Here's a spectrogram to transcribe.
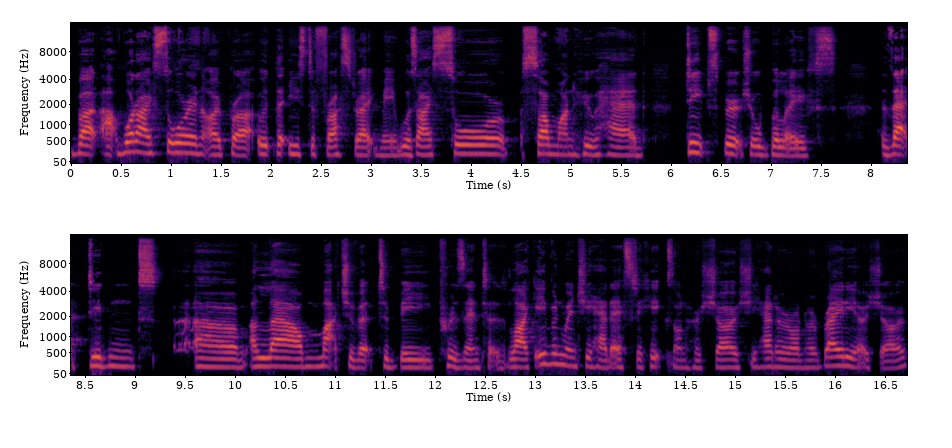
but uh, what i saw in oprah that used to frustrate me was i saw someone who had deep spiritual beliefs that didn't um, allow much of it to be presented. Like even when she had Esther Hicks on her show, she had her on her radio show,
